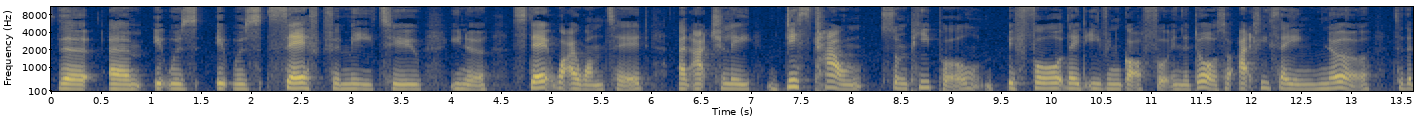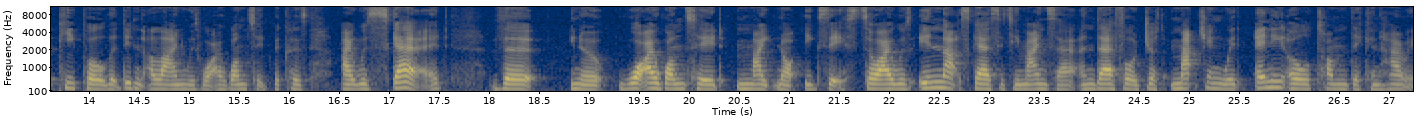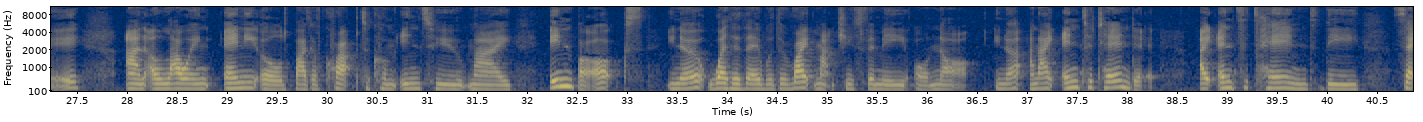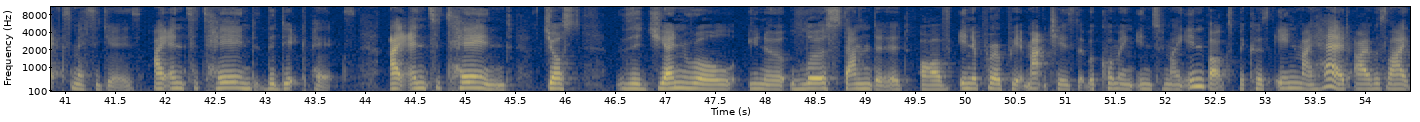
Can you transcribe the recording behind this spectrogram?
that um, it was it was safe for me to you know state what I wanted and actually discount some people before they'd even got a foot in the door. So actually saying no to the people that didn't align with what I wanted because I was scared that you know what I wanted might not exist. So I was in that scarcity mindset and therefore just matching with any old Tom, Dick and Harry and allowing any old bag of crap to come into my inbox, you know, whether they were the right matches for me or not, you know, and I entertained it. I entertained the sex messages. I entertained the dick pics. I entertained just the general, you know, low standard of inappropriate matches that were coming into my inbox because in my head I was like,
